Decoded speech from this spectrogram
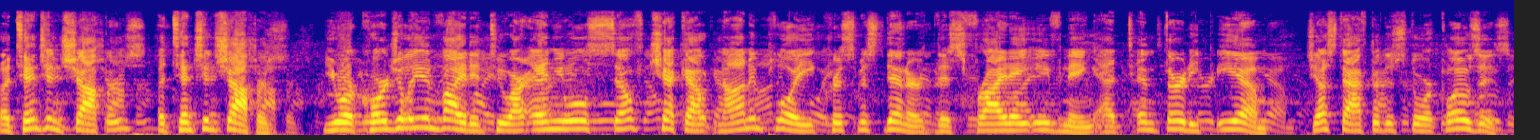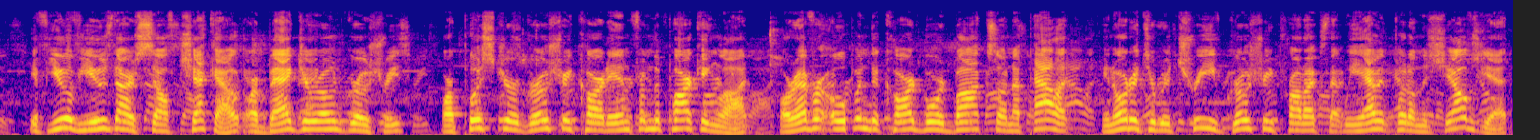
Attention shoppers, attention shoppers. You are cordially invited to our annual self-checkout non-employee Christmas dinner this Friday evening at 10:30 p.m. just after the store closes. If you have used our self-checkout or bagged your own groceries or pushed your grocery cart in from the parking lot or ever opened a cardboard box on a pallet in order to retrieve grocery products that we haven't put on the shelves yet,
